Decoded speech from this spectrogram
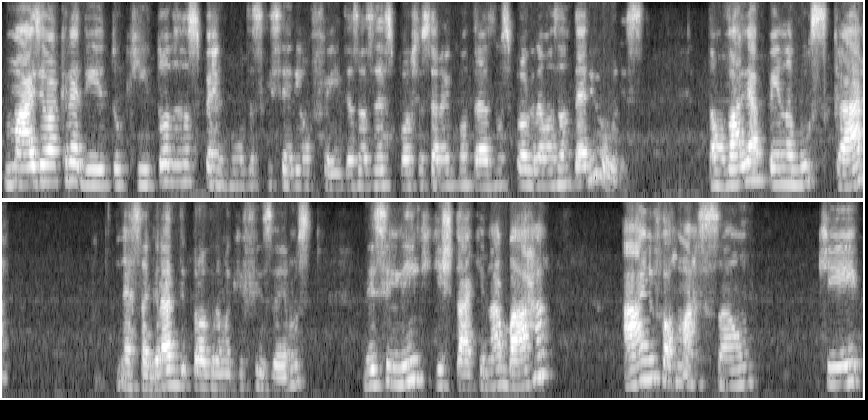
mas eu acredito que todas as perguntas que seriam feitas, as respostas serão encontradas nos programas anteriores. Então, vale a pena buscar nessa grade de programa que fizemos nesse link que está aqui na barra, a informação que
